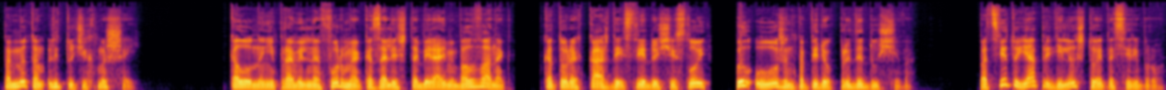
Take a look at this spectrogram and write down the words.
пометом летучих мышей. Колонны неправильной формы оказались штабелями болванок, в которых каждый следующий слой был уложен поперек предыдущего. По цвету я определил, что это серебро.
